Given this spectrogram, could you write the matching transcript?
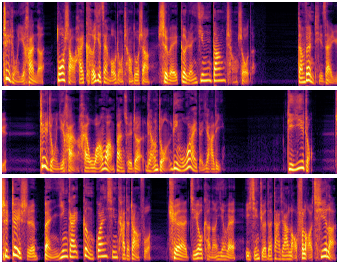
这种遗憾呢？多少还可以在某种程度上视为个人应当承受的，但问题在于，这种遗憾还往往伴随着两种另外的压力。第一种是这时本应该更关心她的丈夫，却极有可能因为已经觉得大家老夫老妻了，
